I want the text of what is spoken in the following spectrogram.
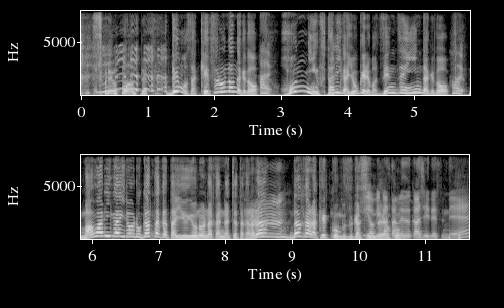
それもあって。でもさ結論なんだけどはい。本人2人が良ければ全然いいんだけどはい。周りがいろいろガタガタ言う世の中になっちゃったからな。うん。だから結構難しいんだよ。方難しいですね。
